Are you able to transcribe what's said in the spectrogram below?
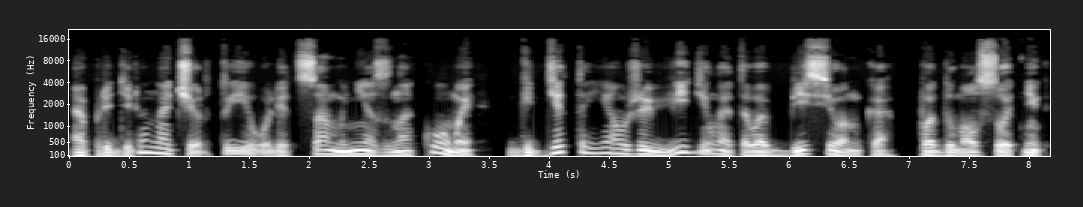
Определенно черты его лица мне знакомы – «Где-то я уже видел этого бесенка», – подумал сотник.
